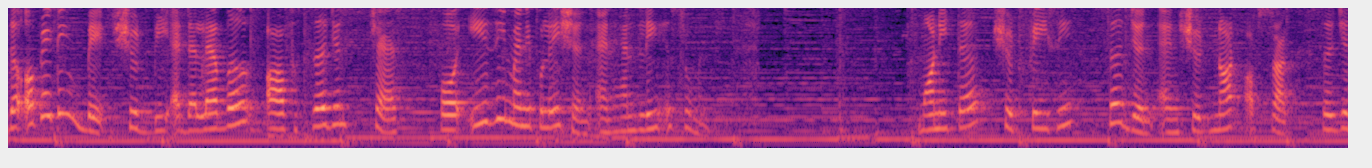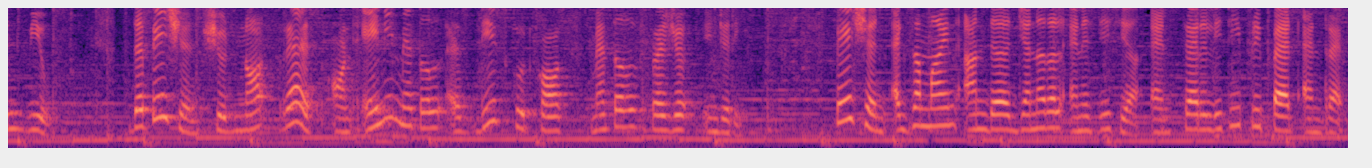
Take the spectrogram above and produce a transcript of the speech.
The operating bed should be at the level of surgeon's chest for easy manipulation and handling instruments. Monitor should facing surgeon and should not obstruct surgeon view. The patient should not rest on any metal as this could cause metal pressure injury. Patient examined under general anesthesia and sterility prepared and wrapped.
